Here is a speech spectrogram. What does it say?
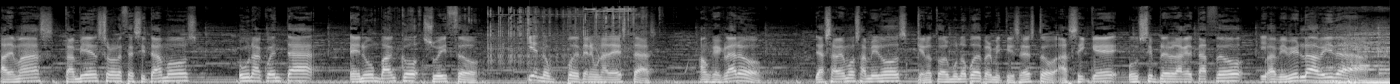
Además, también solo necesitamos una cuenta en un banco suizo. ¿Quién no puede tener una de estas? Aunque claro, ya sabemos amigos que no todo el mundo puede permitirse esto. Así que un simple braguetazo y a vivir la vida.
